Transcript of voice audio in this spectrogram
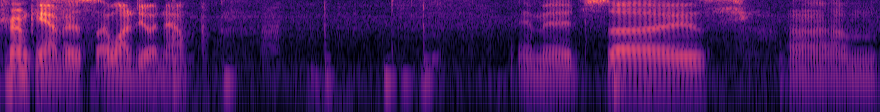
Trim canvas. I want to do it now. Image size. Um,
